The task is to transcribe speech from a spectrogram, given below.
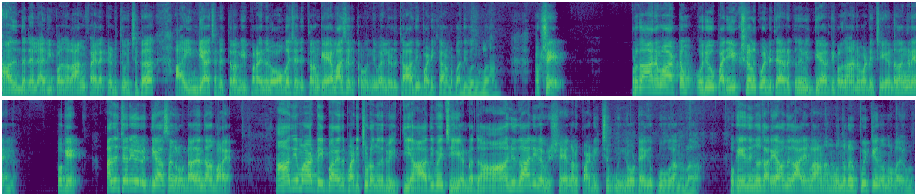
ആദ്യം തന്നെ എല്ലാവരും ഈ പറഞ്ഞ റാങ്ക് ഫയലൊക്കെ എടുത്ത് വെച്ചിട്ട് ആ ഇന്ത്യ ചരിത്രം ഈ പറയുന്ന ലോക ചരിത്രം കേരള ചരിത്രം എന്നിവ എടുത്ത് ആദ്യം പഠിക്കാറുണ്ട് പതിവ് എന്നുള്ളതാണ്. പക്ഷേ പ്രധാനമായിട്ടും ഒരു പരീക്ഷകൾക്ക് വേണ്ടി തിരഞ്ഞെടുക്കുന്ന വിദ്യാർത്ഥി പ്രധാനമായിട്ടും ചെയ്യേണ്ടത് അങ്ങനെയല്ല. ഓക്കെ? അത് ചെറിയൊരു വ്യത്യാസങ്ങളുണ്ട്. അതെന്താണെന്ന് പറയാം? ആദ്യമായിട്ട് ഈ പറയുന്നത് പഠിച്ചു തുടങ്ങുന്ന ഒരു വ്യക്തി ആദ്യമേ ചെയ്യേണ്ടത് ആനുകാലിക വിഷയങ്ങൾ പഠിച്ച് മുന്നോട്ടേക്ക് പോകുക എന്നുള്ളതാണ്. ഓക്കെ? ഇത് നിങ്ങൾക്ക് അറിയാവുന്ന കാര്യങ്ങളാണ്. നമ്മൾ ഒന്ന് റിപ്പീറ്റ് ചെയ്യുന്നതെന്നുള്ളതേ ഉള്ളൂ.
